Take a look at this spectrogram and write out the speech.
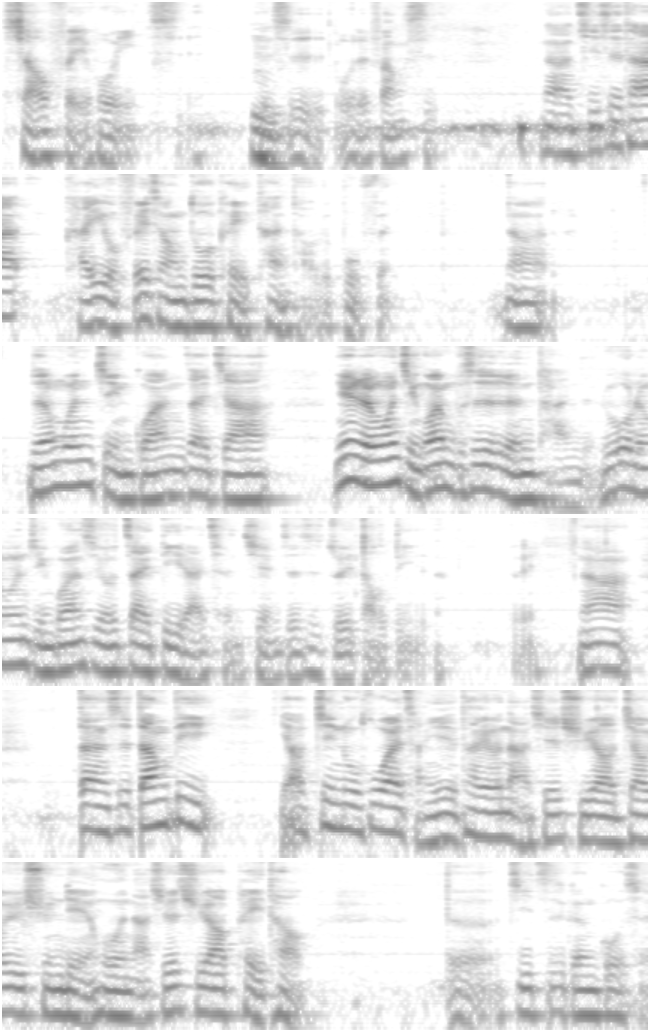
消费或饮食，这是我的方式。那其实它还有非常多可以探讨的部分。那人文景观再加，因为人文景观不是人谈的，如果人文景观是由在地来呈现，这是最到底的。对，那但是当地要进入户外产业，它有哪些需要教育训练，或者哪些需要配套的机制跟过程？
